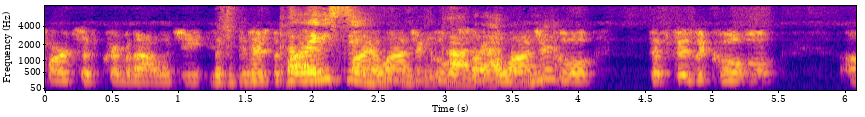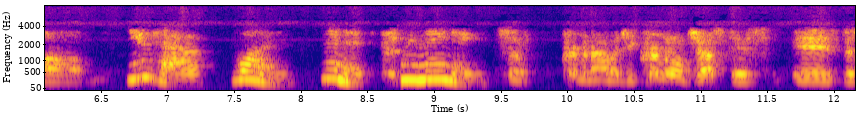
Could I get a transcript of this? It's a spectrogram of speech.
parts of criminology. Which would be There's the bio- policing would be biological, part of that, wouldn't it? psychological, the physical. Um, You have one minute remaining. so criminology, criminal justice is the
